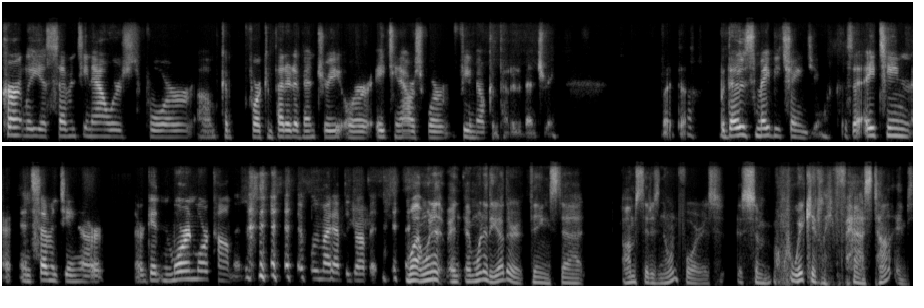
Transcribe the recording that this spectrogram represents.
currently is 17 hours for um, com- for competitive entry or 18 hours for female competitive entry but uh, but those may be changing because the 18 and 17 are are getting more and more common we might have to drop it well one of, and, and one of the other things that Umstead is known for is, is some wickedly fast times.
